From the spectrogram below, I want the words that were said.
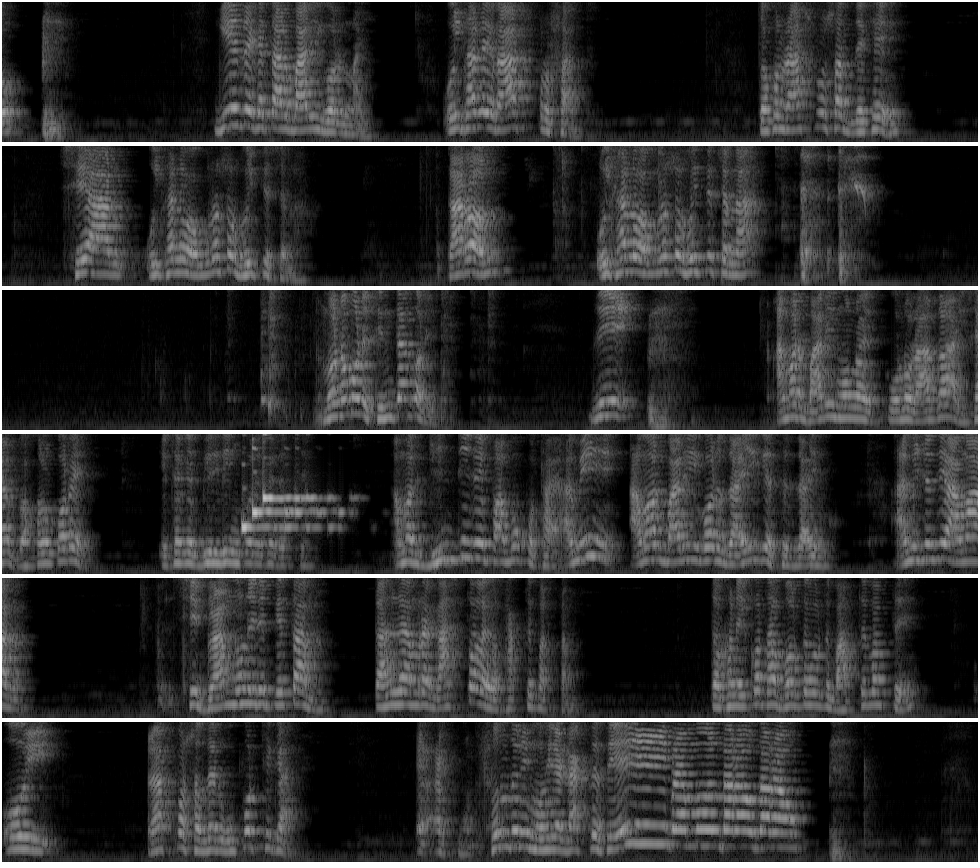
গিয়ে দেখে তার বাড়ি ঘর নাই। ওইখানে রাজপ্রসাদ। তখন রাজপ্রসাদ দেখে সে আর ওইখানে অগ্রসর হইতেছে না। কারণ ওইখানে অগ্রসর হইতেছে না। মনে মনে চিন্তা করে যে আমার বাড়ি মনে হয় কোনো রাজা হিসাব দখল করে। এটাকে বিল্ডিং করে ফেলেছে। আমার গিন্দিরে পাবো কোথায়? আমি আমার বাড়ি ঘর যাই গেছে, যাই হোক। আমি যদি আমার সে ব্রাহ্মণের পেতাম, তাহলে আমরা গাছতলায় থাকতে পারতাম। তখন এই কথা বলতে বলতে, ভাবতে ভাবতে ওই রাজপ্রসাদের উপর থেকে এক সুন্দরী মহিলা ডাকতেছে, এই ব্রাহ্মণ, দাঁড়াও দাঁড়াও।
